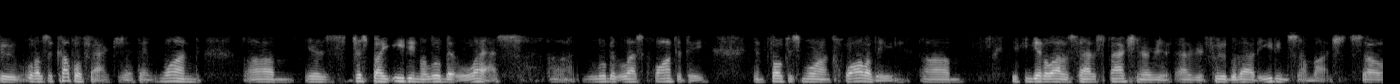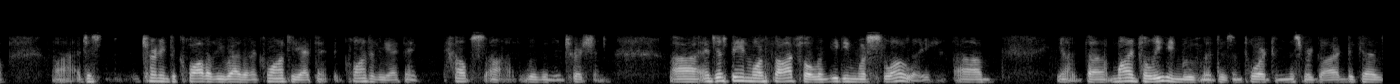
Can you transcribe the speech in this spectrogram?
to well, there's a couple of factors. I think one um, is just by eating a little bit less a little bit less quantity and focus more on quality, um, you can get a lot of satisfaction out of your, out of your food without eating so much. So uh, just turning to quality rather than quantity, I think quantity I think helps uh, with the nutrition. Uh, and just being more thoughtful and eating more slowly. Um, you know, the mindful eating movement is important in this regard because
